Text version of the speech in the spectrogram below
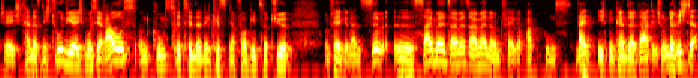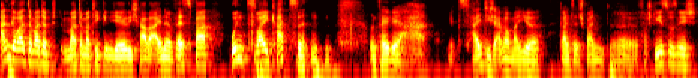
Jay, ich kann das nicht tun hier, ich muss hier raus. Und Kums tritt hinter den Kisten hervor, geht zur Tür und Felger dann äh, Simon, Simon, Simon und Felger packt Kums. Nein, ich bin kein Soldat, ich unterrichte angewandte Mathematik in Yale, ich habe eine Vespa und zwei Katzen. Und Felger, ja, jetzt halte ich einfach mal hier ganz entspannt, äh, verstehst du es nicht?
